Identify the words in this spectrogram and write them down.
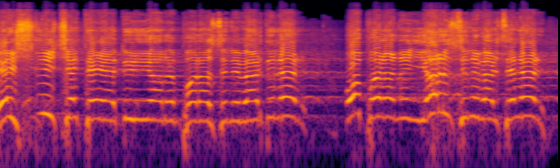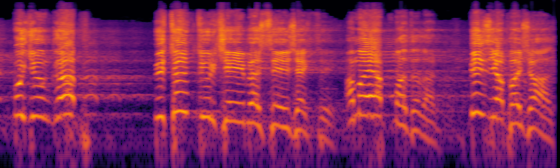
Beşli çeteye dünyanın parasını verdiler. O paranın yarısını verseler bugün GAP bütün Türkiye'yi besleyecekti. Ama yapmadılar. Biz yapacağız.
